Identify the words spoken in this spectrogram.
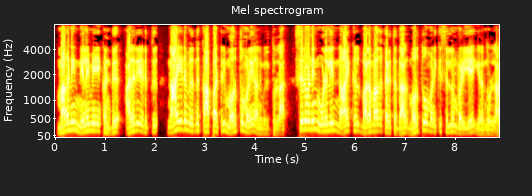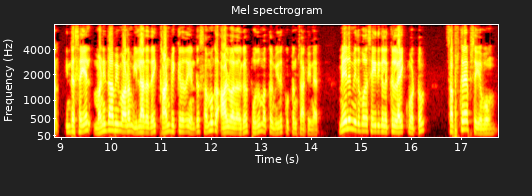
மகனின் நிலைமையை கண்டு அலறியடுத்து நாயிடமிருந்து காப்பாற்றி மருத்துவமனையில் அனுமதித்துள்ளார். சிறுவனின் உடலின் நாய்க்கள் பலமாக கடித்ததால் மருத்துவமனைக்கு செல்லும் வழியே இறந்துள்ளான். இந்த செயல் மனிதாபிமானம் இல்லாததை காண்பிக்கிறது என்று சமூக ஆழ்வாளர்கள் பொதுமக்கள் மீது குற்றம் சாட்டினர். மேலும் இதுபோல செய்திகளுக்கு லைக் மற்றும் சப்ஸ்கிரைப் செய்யவும்.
